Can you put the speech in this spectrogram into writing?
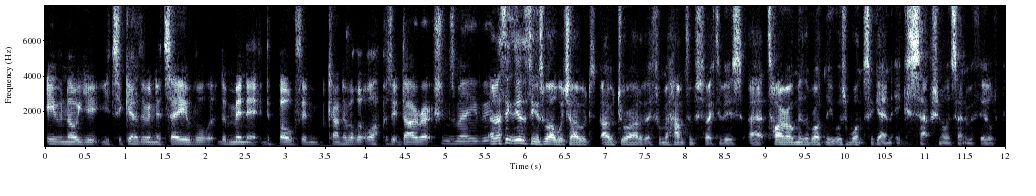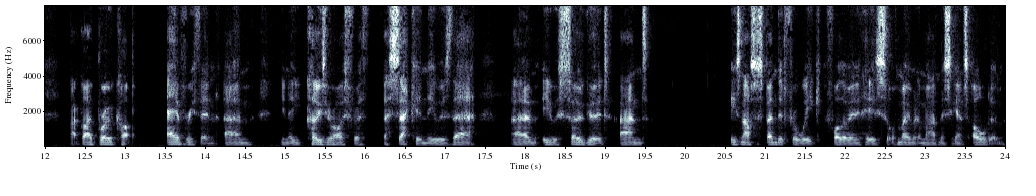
even though you, you're together in the table at the minute, they're both in kind of a little opposite directions, maybe. And I think the other thing as well, which I would I would draw out of it from a Hampton perspective, is uh, Tyrell Miller Rodney was once again exceptional in centre midfield. That guy broke up everything. Um, you know, you close your eyes for a, a second, he was there. Um, he was so good, and he's now suspended for a week following his sort of moment of madness against Oldham.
